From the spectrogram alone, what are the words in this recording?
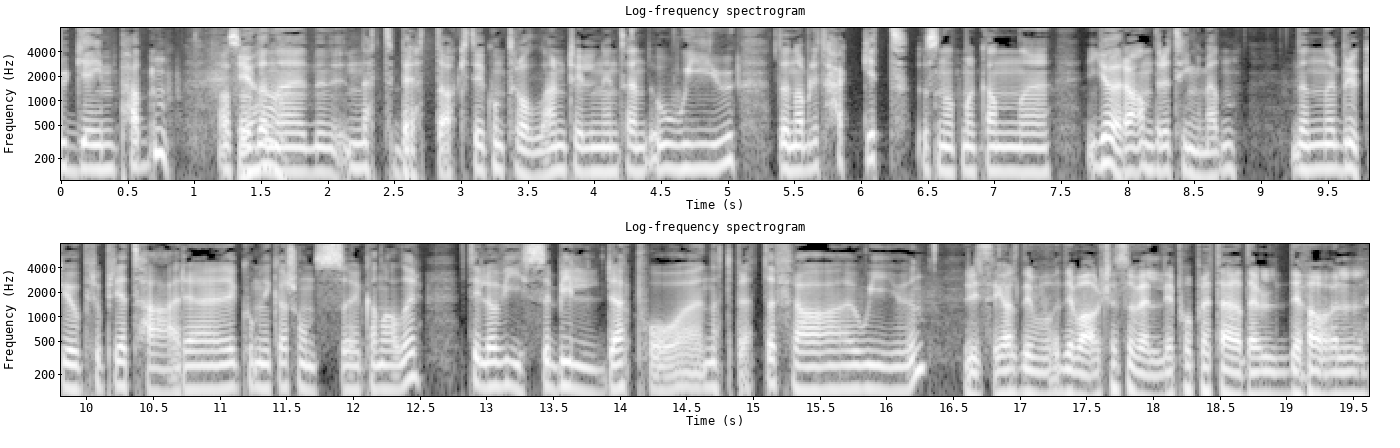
U-gamepaden, altså Ja. denne nettbrettaktige kontrolleren til Nintendo Wii U, den har blitt hacket, sånn at man kan eh, gjøre andre ting med den. Den eh, bruker jo proprietære kommunikasjonskanaler til å vise bildet på eh, nettbrettet fra Wii U-en. De, de var vel ikke så veldig proprietære. Det, det var vel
